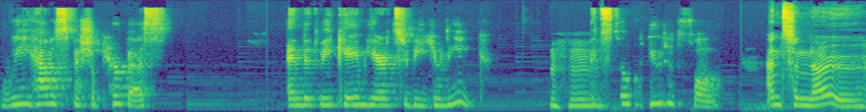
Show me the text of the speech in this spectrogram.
we have a special purpose and that we came here to be unique. Mm-hmm. It's so beautiful. And to know,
